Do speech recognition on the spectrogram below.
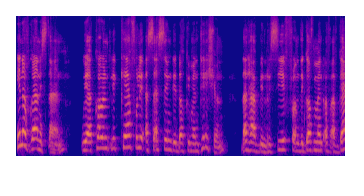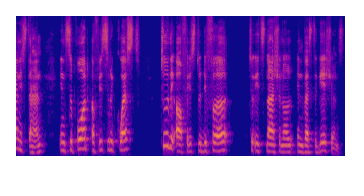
In Afghanistan, we are currently carefully assessing the documentation that have been received from the government of Afghanistan in support of its request to the office to defer to its national investigations.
